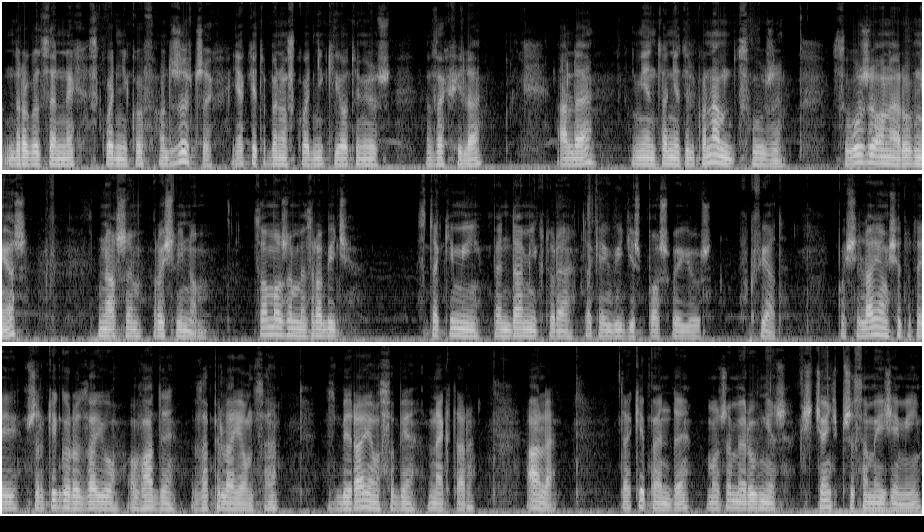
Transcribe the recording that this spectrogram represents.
drogocennych składników odżywczych. Jakie to będą składniki, o tym już za chwilę. Ale mięta nie tylko nam służy. Służy ona również naszym roślinom. Co możemy zrobić z takimi pędami, które, tak jak widzisz, poszły już w kwiat? Posilają się tutaj wszelkiego rodzaju owady zapylające, zbierają sobie nektar, ale takie pędy możemy również ściąć przy samej ziemi.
